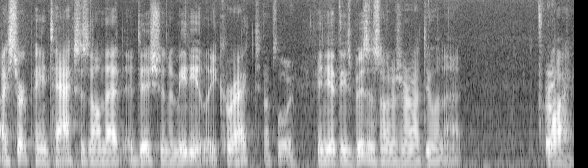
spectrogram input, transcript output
I start paying taxes on that addition immediately. Correct? Absolutely. And yet these business owners are not doing that. Correct. Why?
